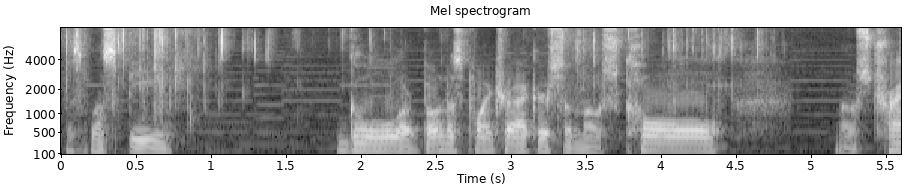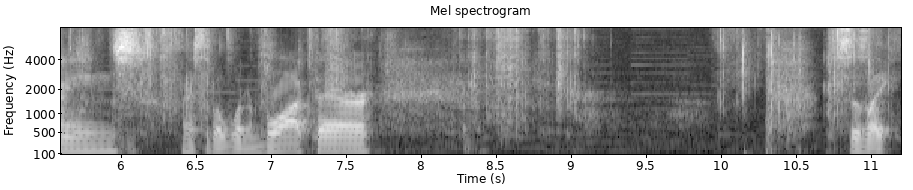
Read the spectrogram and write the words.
This must be goal or bonus point tracker, so most coal, most trains. Nice little wooden block there. This is like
